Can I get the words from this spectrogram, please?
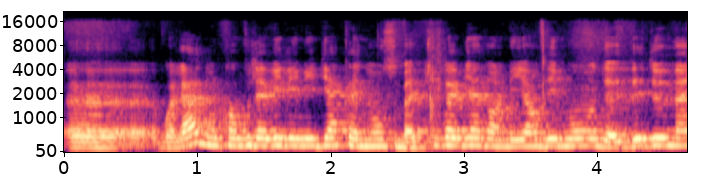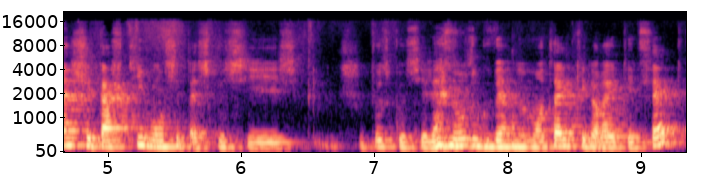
Euh, voilà, donc quand vous avez les médias qui annoncent bah, tout va bien dans le meilleur des mondes, dès demain c'est parti, bon c'est parce que c'est, suppose que c'est l'annonce gouvernementale qui leur a été faite,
